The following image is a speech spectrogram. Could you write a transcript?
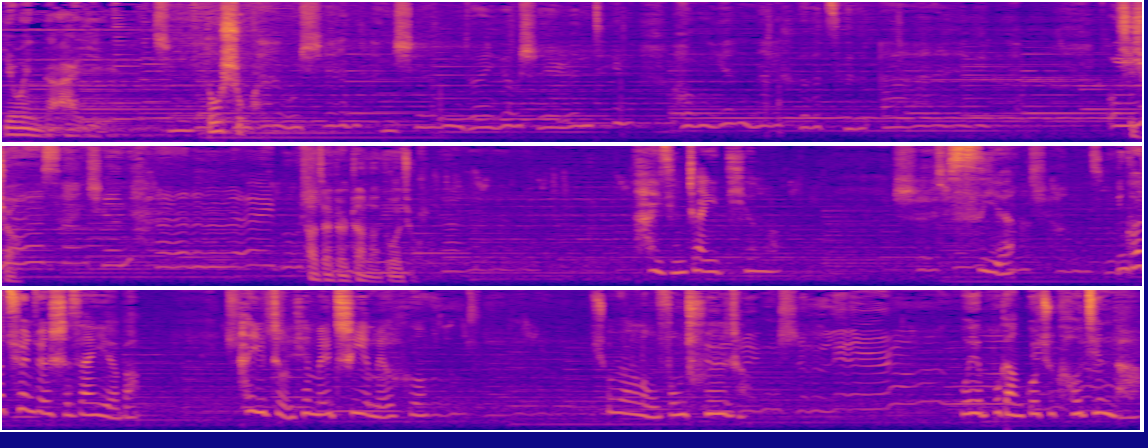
因为你的爱意都是我的。西厢，他在这儿站了多久了？他已经站一天了。四爷，您快劝劝十三爷吧，他一整天没吃也没喝，就让冷风吹着，我也不敢过去靠近他。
